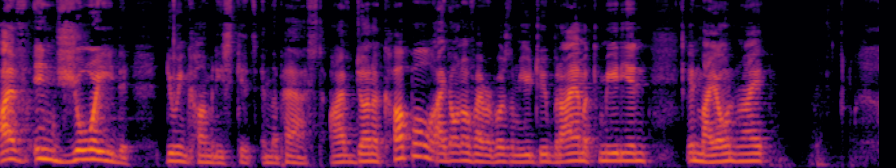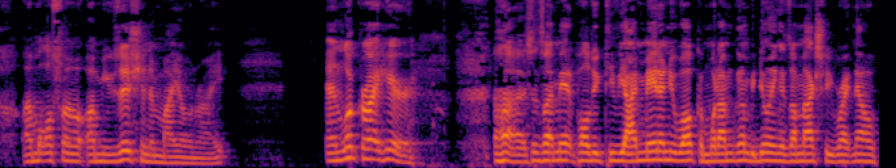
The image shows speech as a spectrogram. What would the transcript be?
I've enjoyed doing comedy skits in the past. I've done a couple. I don't know if I ever posted them on YouTube, but I am a comedian in my own right. I'm also a musician in my own right. And look right here. Uh, since I made it Paul Duke TV, I made a new welcome. What I'm going to be doing is I'm actually right now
